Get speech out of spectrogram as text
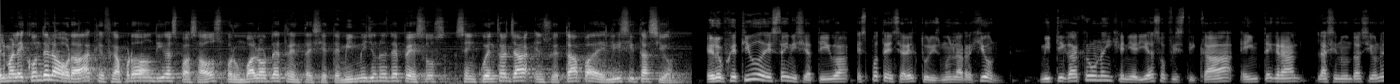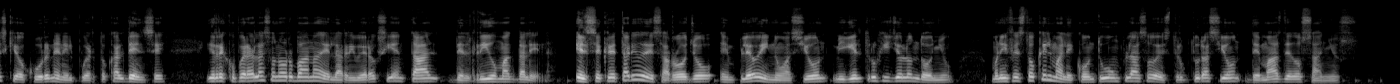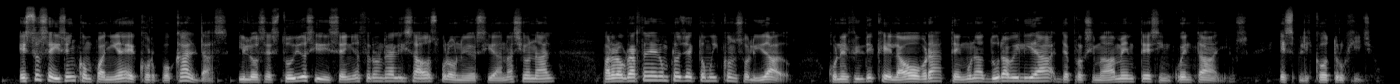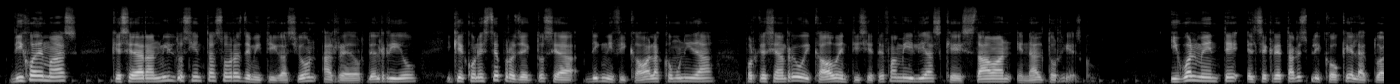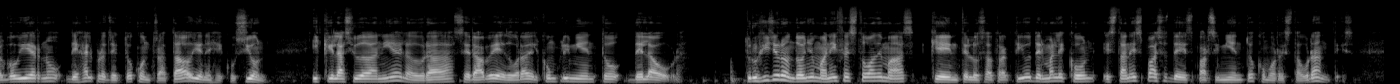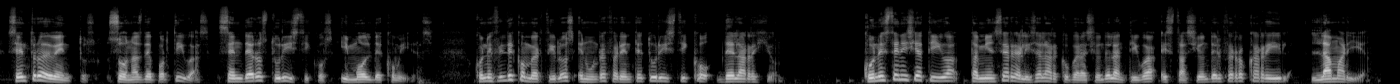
El malecón de la Dorada, que fue aprobado en días pasados por un valor de 37 mil millones de pesos, se encuentra ya en su etapa de licitación. El objetivo de esta iniciativa es potenciar el turismo en la región, mitigar con una ingeniería sofisticada e integral las inundaciones que ocurren en el puerto caldense y recuperar la zona urbana de la ribera occidental del río Magdalena. El secretario de Desarrollo, Empleo e Innovación, Miguel Trujillo Londoño, manifestó que el malecón tuvo un plazo de estructuración de más de dos años. Esto se hizo en compañía de Corpo Caldas y los estudios y diseños fueron realizados por la Universidad Nacional para lograr tener un proyecto muy consolidado, con el fin de que la obra tenga una durabilidad de aproximadamente 50 años, explicó Trujillo. Dijo además que se darán 1.200 obras de mitigación alrededor del río y que con este proyecto se ha dignificado a la comunidad porque se han reubicado 27 familias que estaban en alto riesgo. Igualmente, el secretario explicó que el actual gobierno deja el proyecto contratado y en ejecución, y que la ciudadanía de La Dorada será veedora del cumplimiento de la obra. Trujillo Londoño manifestó además que entre los atractivos del malecón están espacios de esparcimiento como restaurantes, centro de eventos, zonas deportivas, senderos turísticos y mall de comidas, con el fin de convertirlos en un referente turístico de la región. Con esta iniciativa también se realiza la recuperación de la antigua estación del ferrocarril La María.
